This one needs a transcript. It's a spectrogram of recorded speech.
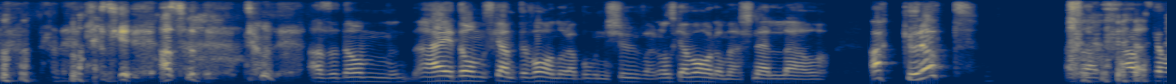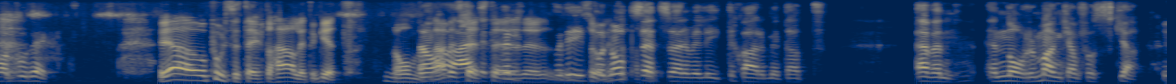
alltså, alltså de, nej de ska inte vara några bondtjuvar. De ska vara de här snälla och akkurat Alltså att allt ska vara korrekt. Ja, och positivt och härligt och gött. Norrmän ja, hade det, det, det, det, På något sätt så är det väl lite charmigt att även en norrman kan fuska.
